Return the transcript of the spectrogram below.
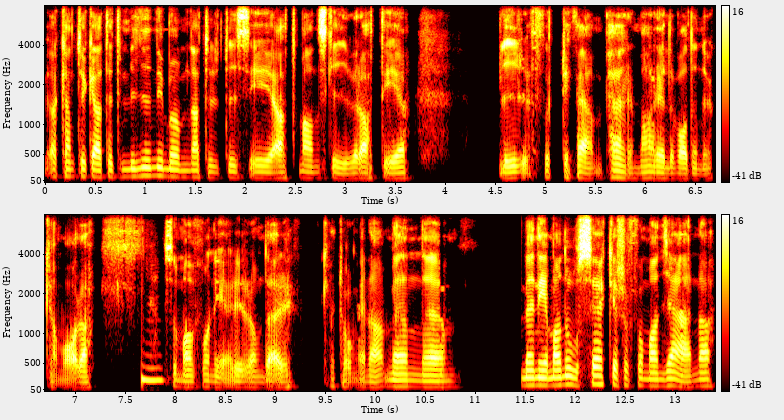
jag kan tycka att ett minimum naturligtvis är att man skriver att det blir 45 permar eller vad det nu kan vara mm. som man får ner i de där kartongerna. Men, eh, men är man osäker så får man gärna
